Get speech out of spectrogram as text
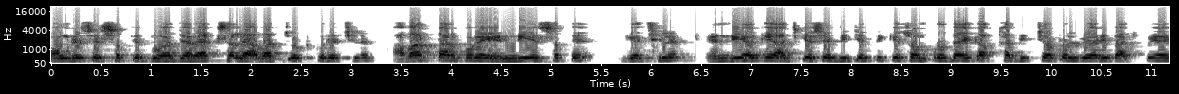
কংগ্রেসের সাথে দু হাজার এক সালে আবার জোট করেছিলেন। আবার তারপরে এনডিএ সাথে গিয়েছিলেন এনডিআকে আজকে সে বিজেপি কে সাম্প্রদায়িক আখ্যা দিচ্ছে অটল বিহারী বাজপেয়ী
